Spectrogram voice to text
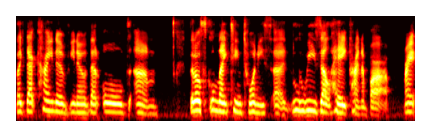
like that kind of, you know, that old, um, that old school 1920s uh, Louise L. Hay kind of bob. right?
